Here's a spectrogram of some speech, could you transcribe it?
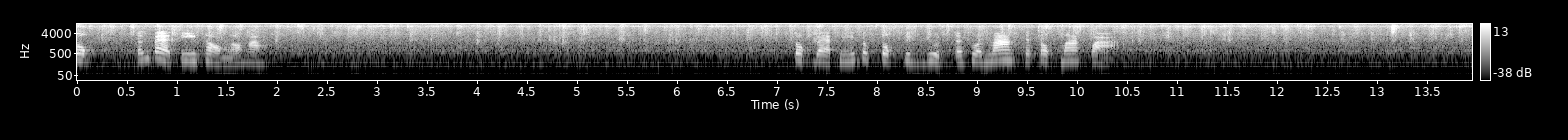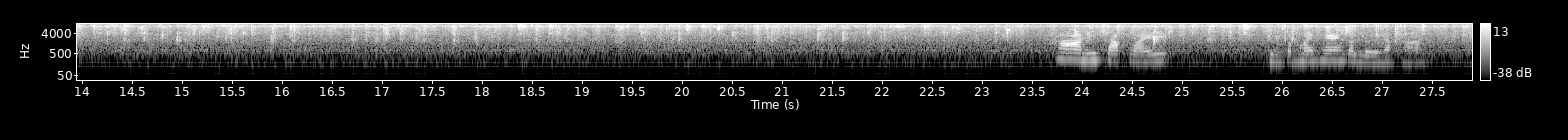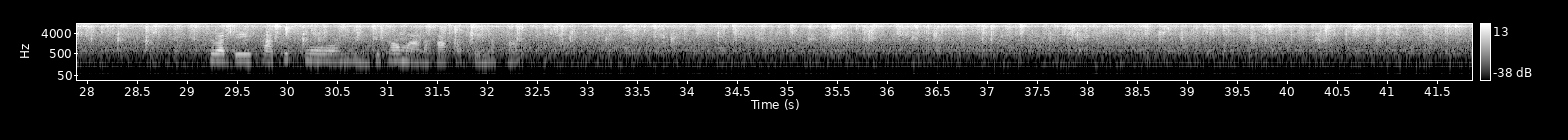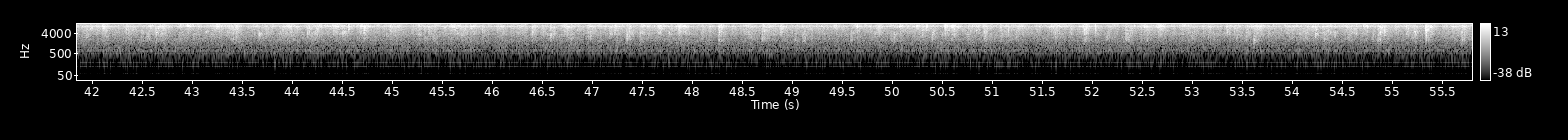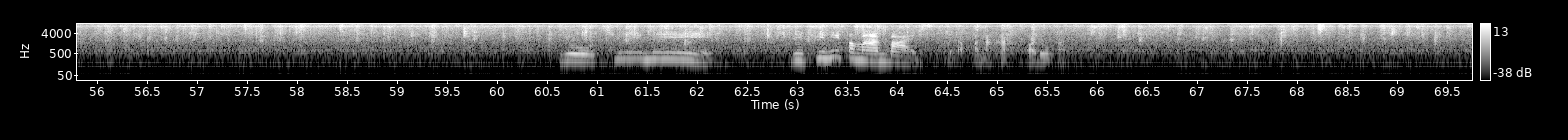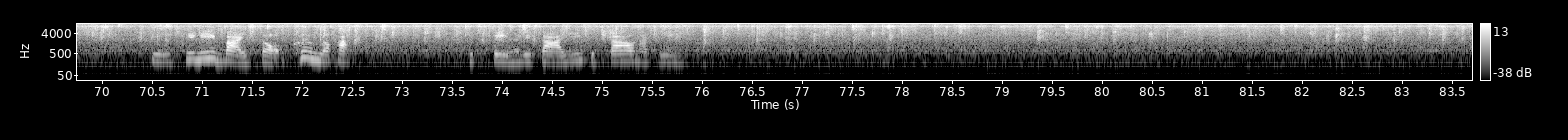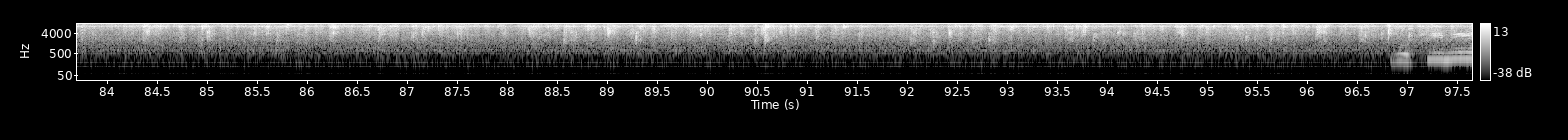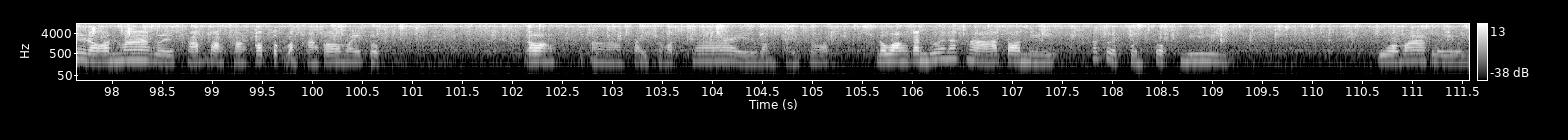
ตกตั้งแต่ตีสองแล้วค่ะ ตกแบบนี้ตกตกหยุดหยุดแต่ส่วนมากจะตกมากกว่า ผ้านี้ซักไว้ ถึงกับไม่แห้งกันเลยนะคะ สวัสดีค่ะทุกคนที่เข้ามานะคะ ขอบคุณนะคะ อยู่ที่นี่ อยู่ที่นี่ประมาณบ่ายเดี๋ยวก่อนนะคะ ขอดูก่อน อยู่ที่นี่บ่ายสองครึ่งแล้วค่ะ 14นาฬิกา29นาที ที่นี่ร้อนมากเลยครับ บางครั้งก็ตกบางครั้งก็ไม่ตก ระวังไฟช็อตใช่ระวังไฟช็อต ระวังกันด้วยนะคะ ตอนนี้ถ้าเกิดฝนตกนี่ กลัวมากเลย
